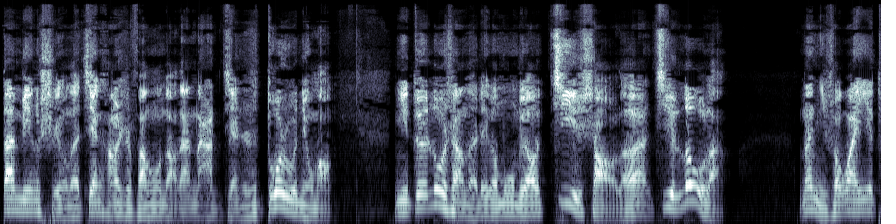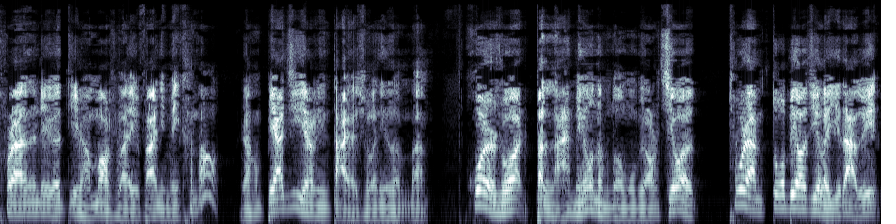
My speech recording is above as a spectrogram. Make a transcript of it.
单兵使用的肩扛式防空导弹，那简直是多如牛毛。你对路上的这个目标记少了、记漏了，那你说万一突然这个地上冒出来一发你没看到，然后吧唧一下给你打下去了，你怎么办？或者说本来没有那么多目标，结果突然多标记了一大堆。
